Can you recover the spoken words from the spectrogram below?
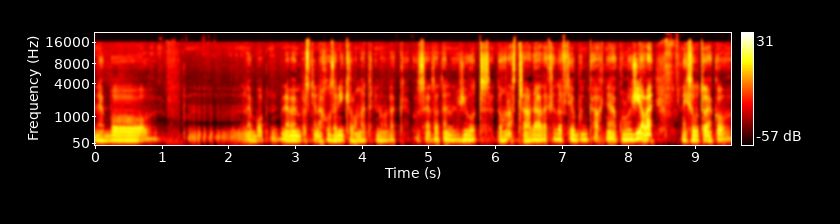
nebo nebo nevím, prostě nachozený kilometry, no, tak jako se za ten život se toho nastřádá, tak se to v těch buňkách nějak uloží, ale nejsou to jako,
